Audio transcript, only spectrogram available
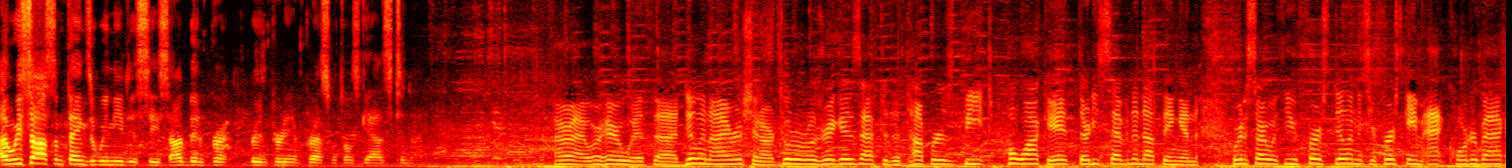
Uh, we saw some things that we needed to see. So I've been pre- been pretty impressed with those guys tonight. All right, we're here with uh, Dylan Irish and Arturo Rodriguez after the Toppers beat Pojoaque 37 to nothing. And we're going to start with you first, Dylan. It's your first game at quarterback.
